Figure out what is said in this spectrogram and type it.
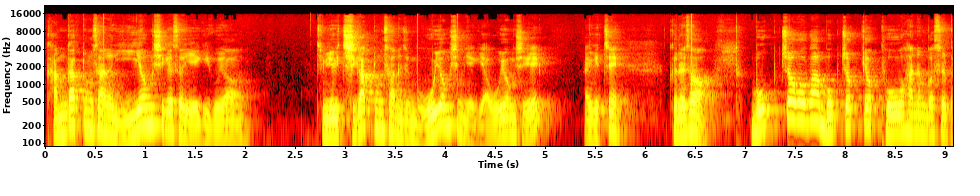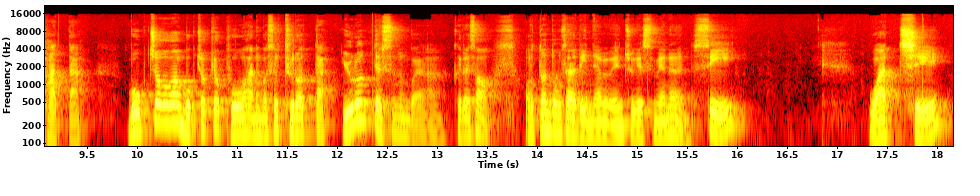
감각 동사는 이 형식에서 얘기고요. 지금 여기 지각 동사는 지금 오 형식 얘기야. 오 형식. 알겠지? 그래서, 목적어가 목적격 보호하는 것을 봤다. 목적어가 목적격 보호하는 것을 들었다. 이런 때 쓰는 거야. 그래서 어떤 동사들이 있냐면 왼쪽에 쓰면은 see, watch,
